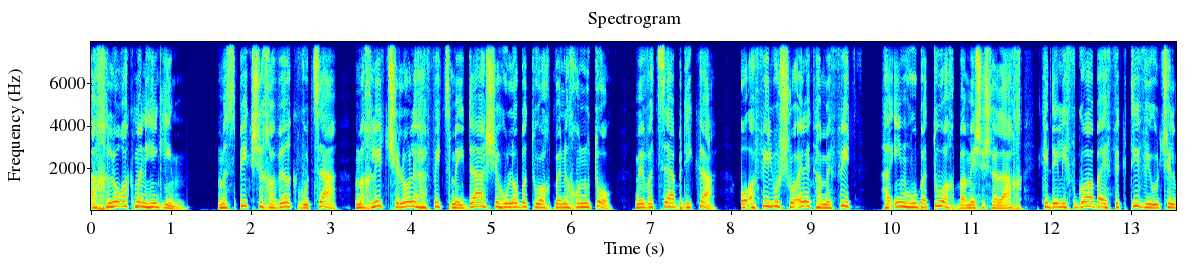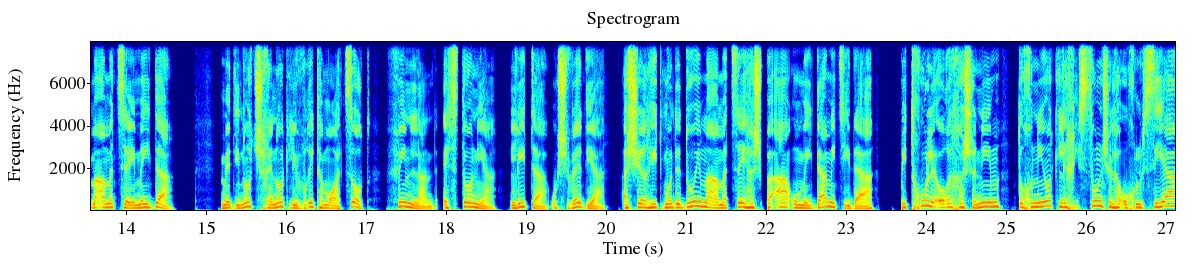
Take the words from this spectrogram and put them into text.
אך לא רק מנהיגים. מספיק שחבר קבוצה מחליט שלא להפיץ מידע שהוא לא בטוח בנכונותו, מבצע בדיקה, או אפילו שואל את המפיץ האם הוא בטוח במה ששלח כדי לפגוע באפקטיביות של מאמצי מידע. מדינות שכנות לברית המועצות, פינלנד, אסטוניה, ליטא ושוודיה, אשר התמודדו עם מאמצי השפעה ומידע מצידה, פיתחו לאורך השנים תוכניות לחיסון של האוכלוסייה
